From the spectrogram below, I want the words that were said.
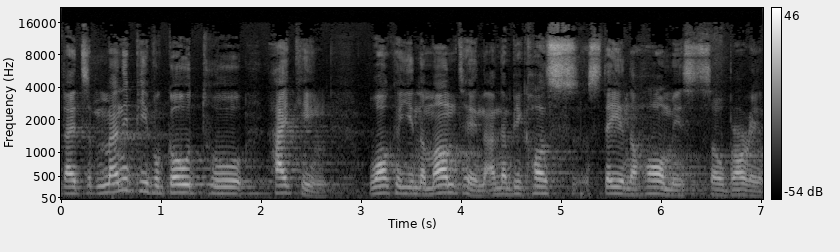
that many people go to hiking, walk in the mountain, and then because stay in the home is so boring.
